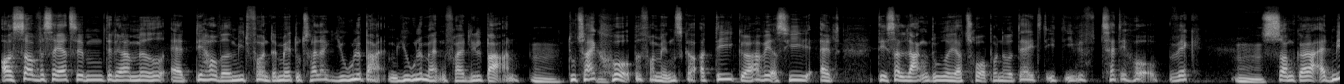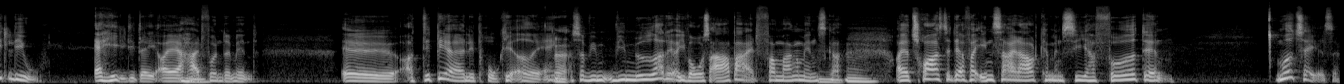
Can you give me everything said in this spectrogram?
Og så sagde jeg til dem det der med, at det har jo været mit fundament. Du tager ikke julebarn, julemanden fra et lille barn. Mm. Du tager ikke mm. håbet fra mennesker, og det I gør ved at sige, at det er så langt ud, at jeg tror på noget, er, at I, I vil tage det håb væk, mm. som gør, at mit liv er helt i dag, og jeg mm. har et fundament. Øh, og det bliver jeg lidt provokeret af. Ikke? Ja. Så vi, vi møder det i vores arbejde for mange mennesker. Mm. Og jeg tror også, det er derfor Inside Out, kan man sige, har fået den modtagelse.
